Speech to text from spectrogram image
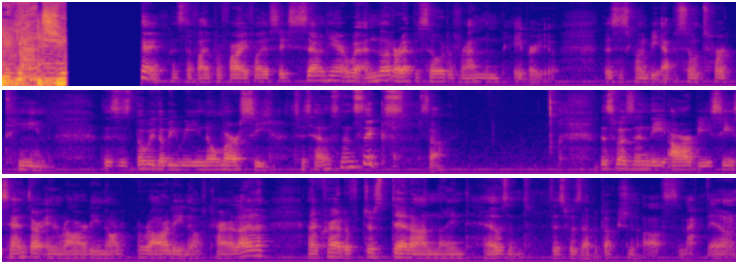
You got you. Okay, it's the Viper 5567 here with another episode of Random Pay Per View. This is going to be episode 13. This is WWE No Mercy 2006. So, this was in the RBC Centre in Raleigh, North, Raleigh, North Carolina, and a crowd of just dead on 9,000. This was a production of SmackDown.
